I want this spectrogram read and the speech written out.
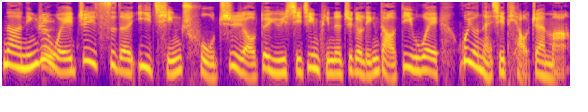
那您认为这次的疫情处置哦，对于习近平的这个领导？地位会有哪些挑战吗？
